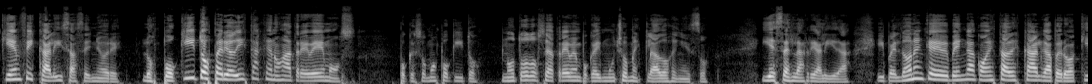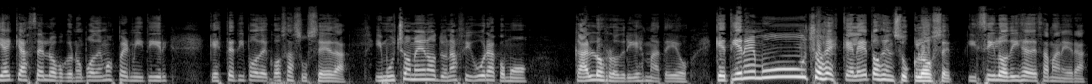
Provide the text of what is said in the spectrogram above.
¿Quién fiscaliza, señores? Los poquitos periodistas que nos atrevemos, porque somos poquitos. No todos se atreven porque hay muchos mezclados en eso. Y esa es la realidad. Y perdonen que venga con esta descarga, pero aquí hay que hacerlo porque no podemos permitir que este tipo de cosas suceda. Y mucho menos de una figura como Carlos Rodríguez Mateo, que tiene muchos esqueletos en su closet. Y sí lo dije de esa manera,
